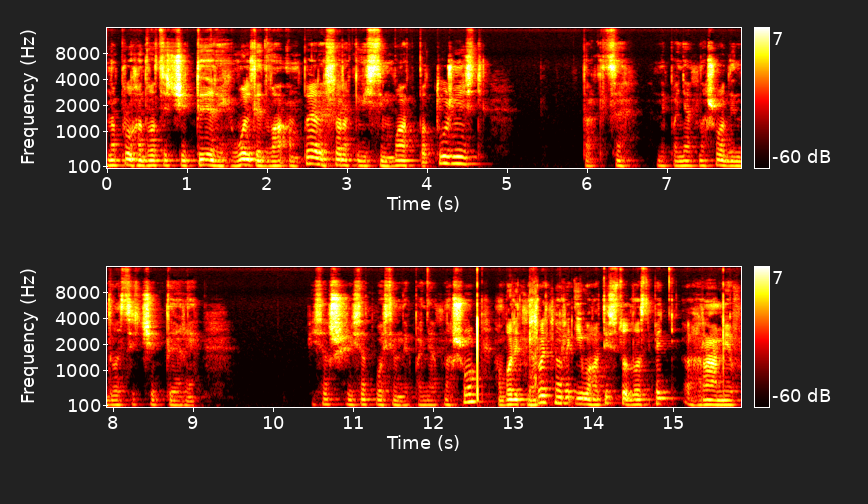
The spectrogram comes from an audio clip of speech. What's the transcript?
Напруга 24 вольти 2 ампери, 48 Вт потужність. Так, це непонятно що, 1,24. 50-68 непонятно що. Габаритні розміри і вага 1125 грамів.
